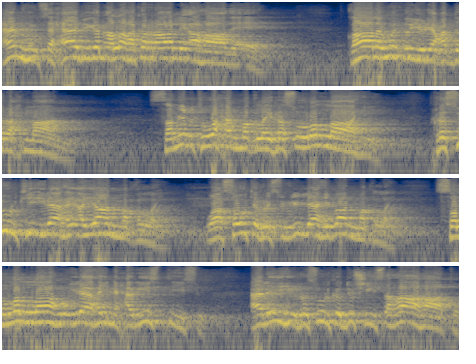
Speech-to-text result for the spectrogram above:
Canhu saxaabigan allaha ka raalli ahaade qaala wuxuu yidhi cabdiraxmaan samictu waxaan maqlay rasuulallaahi rasuulkii ilaahay ayaan maqlay. Waa sawta rasuulilaahi baan maqlay. Sala allaahu ilaahay naxariistiisu calayhi rasuulka dushiisa ha ahaato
